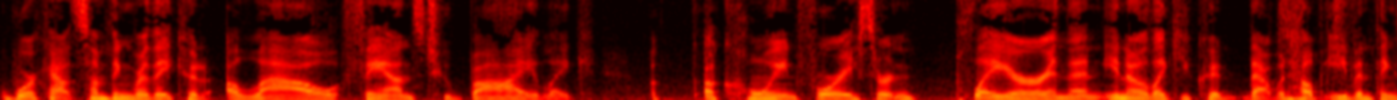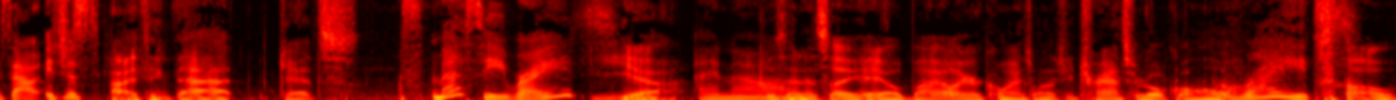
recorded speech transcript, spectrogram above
work out something where they could allow fans to buy like a, a coin for a certain player and then you know like you could that would help even things out it just I think that gets messy right yeah. I know. Because then it's like, hey, I'll buy all your coins. Why don't you transfer to Oklahoma? right So,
